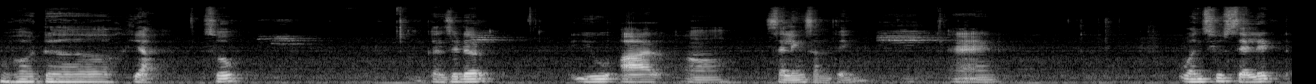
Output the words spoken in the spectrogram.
what uh, yeah. So consider you are uh, selling something and once you sell it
